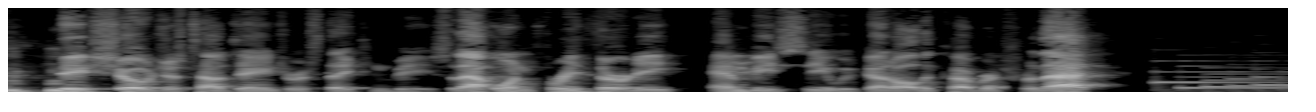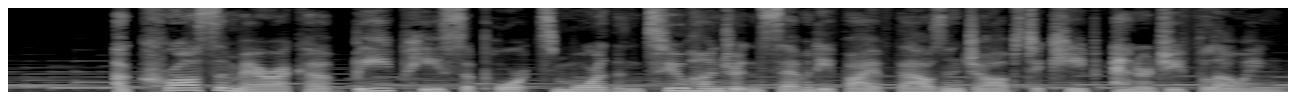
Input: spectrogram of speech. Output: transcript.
Mm-hmm. they show just how dangerous they can be. So that one, 330, NBC, we've got all the coverage for that. Across America, BP supports more than 275,000 jobs to keep energy flowing.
